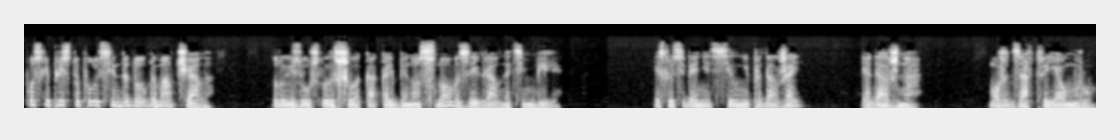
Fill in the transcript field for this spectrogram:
После приступа Лусинда долго молчала. Луиза услышала, как Альбинос снова заиграл на тимбиле. «Если у тебя нет сил, не продолжай. Я должна. Может, завтра я умру.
